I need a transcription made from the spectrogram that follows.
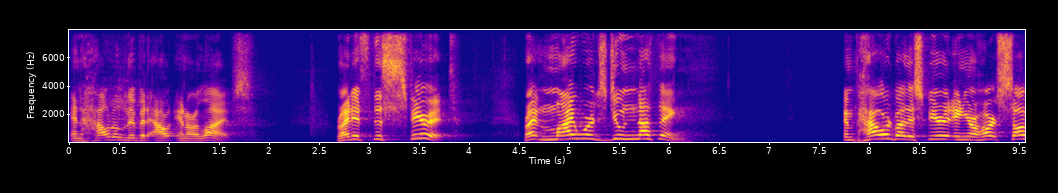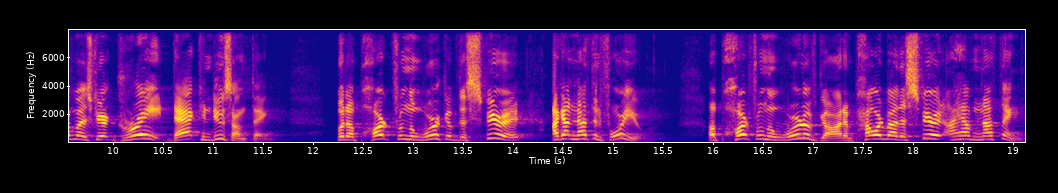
and how to live it out in our lives. Right? It's the Spirit. Right? My words do nothing. Empowered by the Spirit in your heart, softened by the Spirit, great, that can do something. But apart from the work of the Spirit, I got nothing for you. Apart from the Word of God, empowered by the Spirit, I have nothing.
